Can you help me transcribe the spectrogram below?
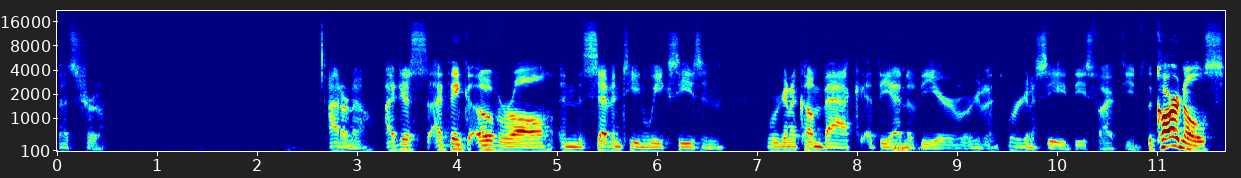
that's true. I don't know. I just I think overall in the 17 week season, we're gonna come back at the end of the year. We're gonna we're gonna see these five teams. The Cardinals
